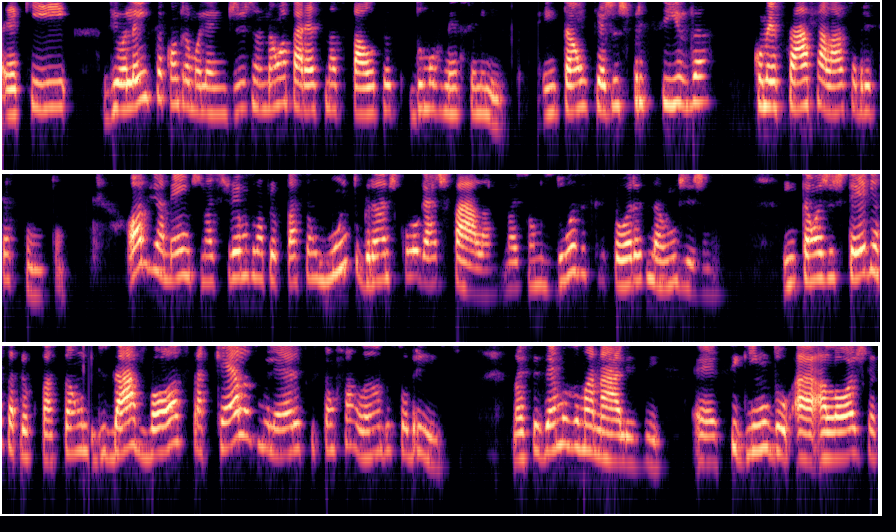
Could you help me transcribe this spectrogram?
é que violência contra a mulher indígena não aparece nas pautas do movimento feminista. Então, que a gente precisa começar a falar sobre esse assunto. Obviamente, nós tivemos uma preocupação muito grande com o lugar de fala. Nós somos duas escritoras não indígenas. Então, a gente teve essa preocupação de dar voz para aquelas mulheres que estão falando sobre isso. Nós fizemos uma análise é, seguindo a, a, lógica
